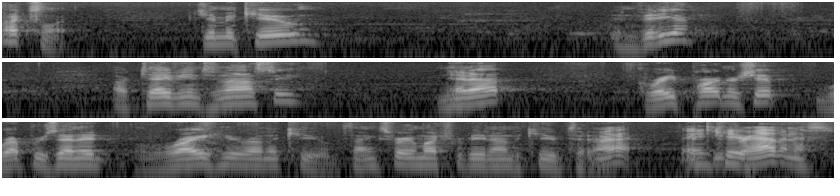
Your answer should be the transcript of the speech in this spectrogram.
Excellent. Jim McHugh, NVIDIA, Octavian Tanase, NetApp, great partnership represented right here on theCUBE. Thanks very much for being on theCUBE today. All right, thank, thank you, you for having us.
